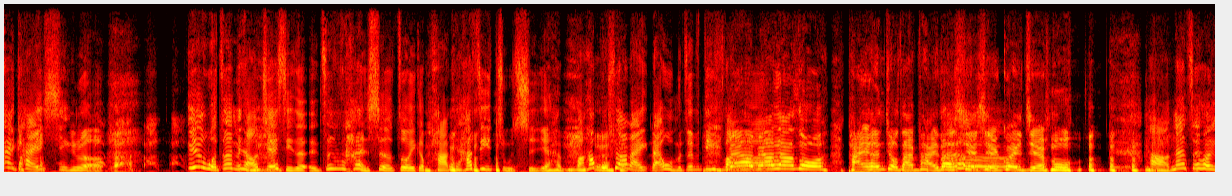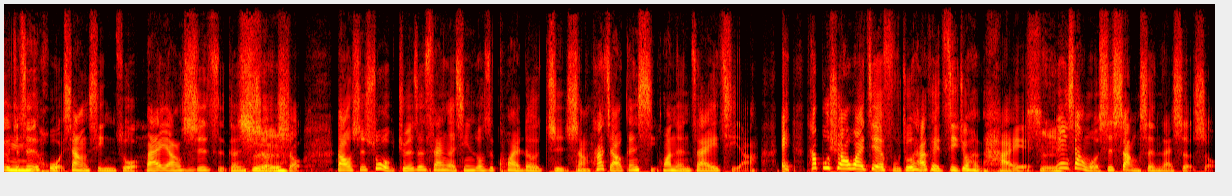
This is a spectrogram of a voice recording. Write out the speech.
太开心了，因为我真的没想到 Jessie 的，真的他很适合做一个 party，他自己主持也很棒，他不需要来 来我们这个地方。不要不要这样说，我排很久才排到谢谢贵节目。好，那最后一个就是火象星座，白羊、狮子跟射手。老实说，我觉得这三个星座是快乐至上，他只要跟喜欢的人在一起啊，哎，他不需要外界辅助，他可以自己就很嗨。哎，因为像我是上升在射手，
